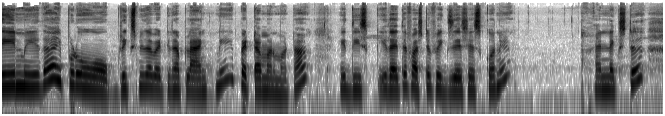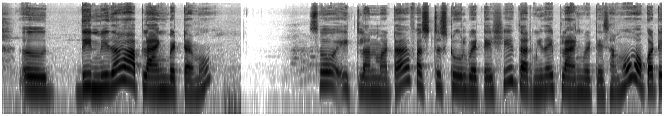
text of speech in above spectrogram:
దీని మీద ఇప్పుడు బ్రిక్స్ మీద పెట్టిన ప్లాంక్ని పెట్టామన్నమాట. ఇది తీసు ఇదైతే ఫస్ట్ ఫిక్స్ చేసేసుకొని అండ్ నెక్స్ట్ uh, దీని మీద ఆ ప్లాంక్ పెట్టాము. సో ఇట్లా అనమాట ఫస్ట్ స్టూల్ పెట్టేసి దాని మీద ఈ ప్లాంగ్ పెట్టేసాము. ఒకటి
